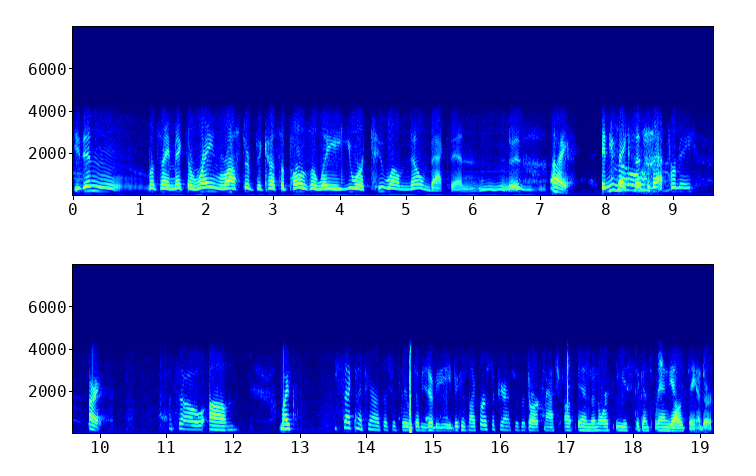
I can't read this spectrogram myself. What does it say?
you didn't, let's say, make the Rain roster because supposedly you were too well known back then. All right. Can you make sense of that for me? All right. So, um, my second appearance, I should say, with WWE, because my first appearance was a dark match up in the Northeast against Randy Alexander.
